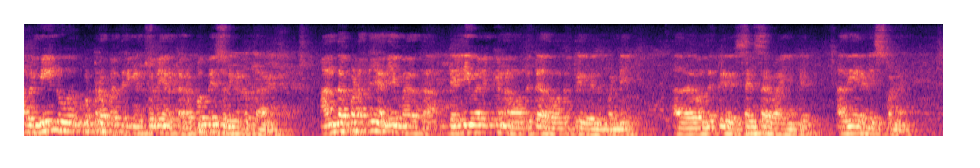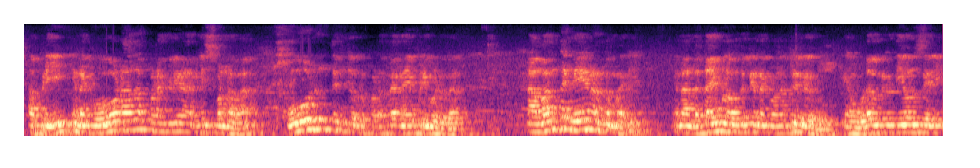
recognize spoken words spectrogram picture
அது மீண்டும் ஒரு குற்றப்பத்திரிக்கைன்னு சொல்லி எனக்கு ரொம்பவே சொல்லிக்கிட்டு இருந்தாங்க அந்த படத்தையும் அதே மாதிரி தான் டெல்லி வரைக்கும் நான் வந்துட்டு அதை வந்துட்டு இது பண்ணி அதை வந்துட்டு சென்சார் வாங்கிட்டு அதையும் ரிலீஸ் பண்ணேன். அப்படி எனக்கு ஓடாத படங்களையும் நான் ரிலீஸ் பண்ணுவேன். ஓடுன்னு தெரிஞ்ச ஒரு படத்தை நான் எப்படி விடுவேன் நான் வந்த நேரம் அந்த மாதிரி. ஏன்னா அந்த டைமில் வந்துட்டு எனக்கு வந்துட்டு என் உடல் ரீதியாகவும் சரி.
